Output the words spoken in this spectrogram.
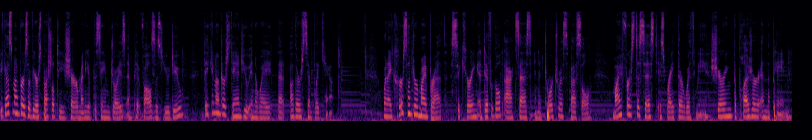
Because members of your specialty share many of the same joys and pitfalls as you do, they can understand you in a way that others simply can't. When I curse under my breath, securing a difficult access in a tortuous vessel, my first assist is right there with me, sharing the pleasure and the pain.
